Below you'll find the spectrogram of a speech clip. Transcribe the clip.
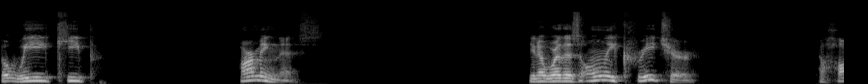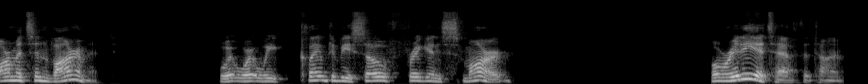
But we keep harming this. You know we're this only creature to harm its environment we we claim to be so friggin' smart, but we're idiots half the time.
